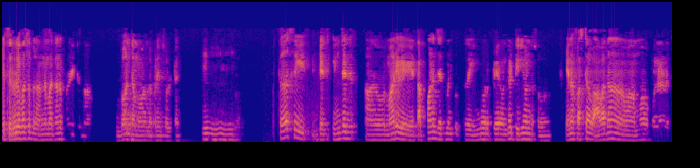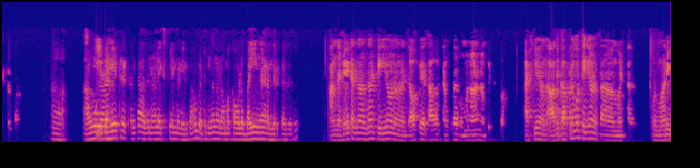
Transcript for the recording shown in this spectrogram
It's irreversible. அந்த மாதிரி தானே பண்ணிட்டு இருந்தான். பேர்ன் த மால் அப்படின்னு சொல்லிட்டு. சர்சி ஜட்ஜ் இன்ஜென்ஜ் ஒரு மாதிரி தப்பான ஜட்மெண்ட் கொடுத்தது இன்னொரு பேர் வந்து டிரியோன்னு சொல்லுவாங்க. ஏன்னா ஃபர்ஸ்ட் அவ அவ தான் அவன் அம்மாவை பொண்ணு நினைச்சிட்டு இருப்பான் அவங்களோட ஹேட்ரேட் வந்து அதனால எக்ஸ்பிளைன் பண்ணியிருப்பாங்க. பட் இருந்தாலும் நமக்கு அவ்வளவு பையிங்கா இருந்திருக்காது அது. அந்த ஹேட்டர்னால தான் டிரியோன் ஜாஃபியா சாவர்டன் கூட ரொம்ப நாள் நம்பிட்டு இருப்பான். ஆக்சுவலி அந்த அதுக்கப்புறமும் டிரியோன் ஒரு மாதிரி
